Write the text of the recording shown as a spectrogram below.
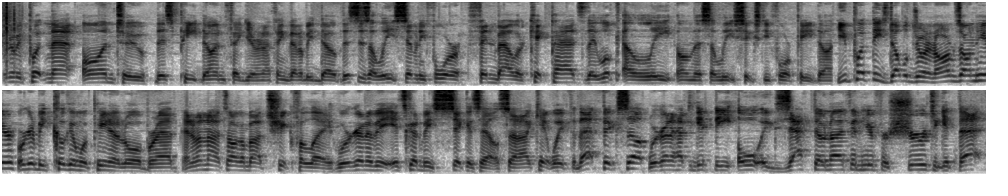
We're going to be putting that onto this Pete Dunne figure, and I think that'll be dope. This is Elite 74 Finn Balor kick pads. They look elite on this Elite 64 Pete Dunne. You put these double jointed arms on here, we're going to be cooking with peanut oil, Brad. And I'm not talking about Chick-fil-A. We're going to be, it's going to be sick as hell, so I can't wait for that fix up. We're going to have to get the old X-Acto knife in here for sure to get that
